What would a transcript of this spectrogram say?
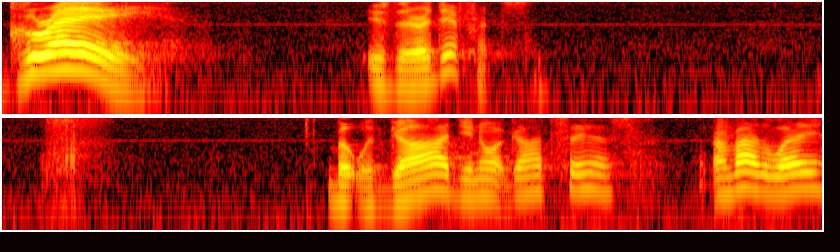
gray. Is there a difference? But with God, you know what God says? And by the way,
